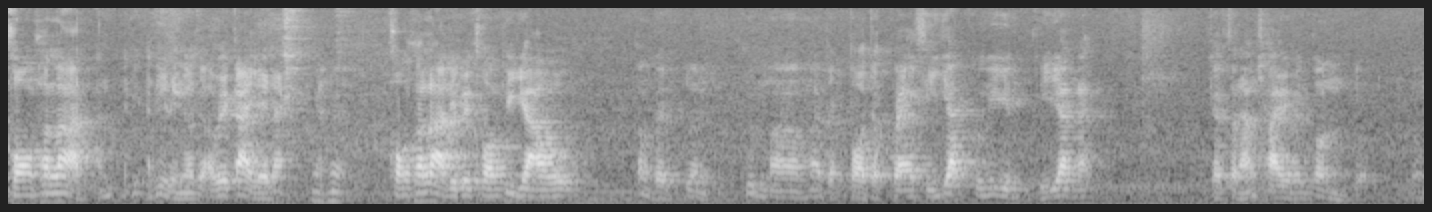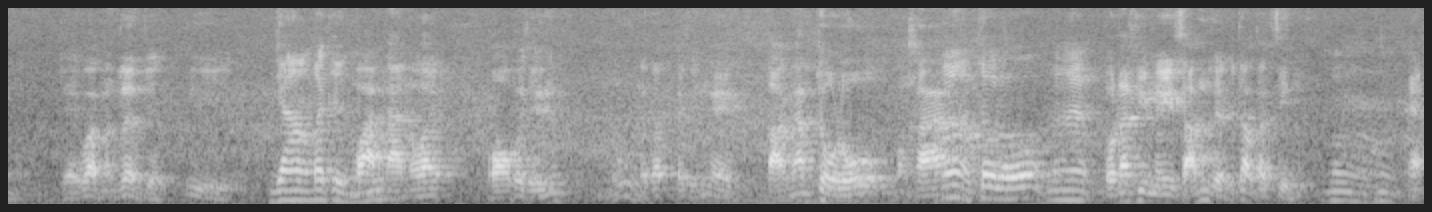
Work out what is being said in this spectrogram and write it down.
คลองพระลาดอันอันที่หนึ่งเราจะเอาไว้ใกล้เลยนะอ่าฮะคลองพระลาดนี่เป็นคลองที่ยาวตั้งแต่เรื่องขึ้นมามาจากต่อจากแควสียักษ์คุณได้ยินสียักษ์นะจากสนามชัยเป็นต้นแต่ว่ามันเริ่มจากที่ยางมาถึงบ้านนาน้อย ออกไปถึงนู่นนะครับไปถึงในปากน้ำโจโลบางค้าเออโจโลนะฮะตรงนั้นที่มีสามเหลี่ยมพระเจ้าตักสินอืมอืมเนี่ย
